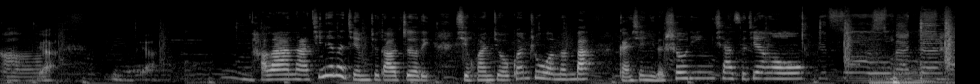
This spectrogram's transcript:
啊 Yeah. Yeah. 好啦，那今天的节目就到这里，喜欢就关注我们吧，感谢你的收听，下次见喽。 Smack that hat.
